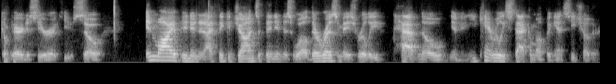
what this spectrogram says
compared to Syracuse. So, in my opinion, and I think in John's opinion as well, their resumes really have no, you know, you can't really stack them up against each other.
